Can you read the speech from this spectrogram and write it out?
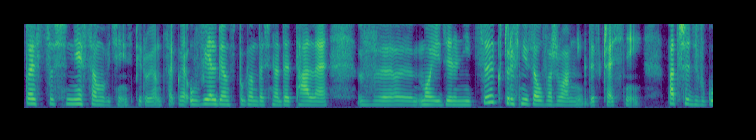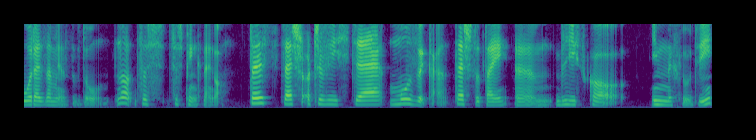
To jest coś niesamowicie inspirującego. Ja uwielbiam spoglądać na detale w mojej dzielnicy, których nie zauważyłam nigdy wcześniej. Patrzeć w górę zamiast w dół. No, coś, coś pięknego. To jest też oczywiście muzyka. Też tutaj um, blisko innych ludzi,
